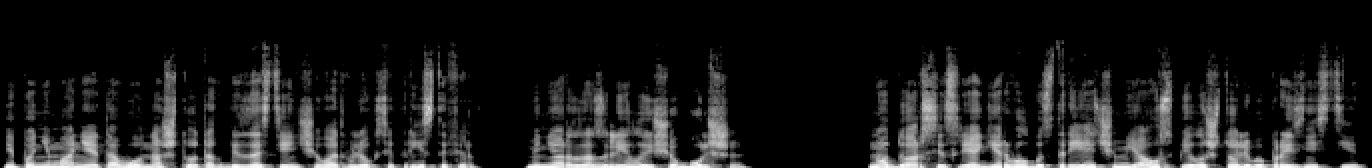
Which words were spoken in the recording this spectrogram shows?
и понимание того, на что так беззастенчиво отвлекся Кристофер, меня разозлило еще больше. Но Дарси среагировал быстрее, чем я успела что-либо произнести.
